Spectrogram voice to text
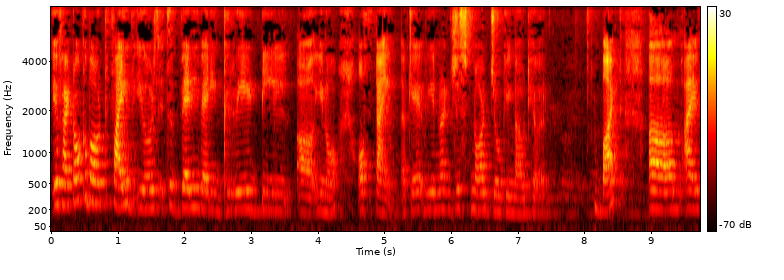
if I talk about five years, it's a very very great deal, uh, you know, of time. Okay, we are not just not joking out here but um, I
